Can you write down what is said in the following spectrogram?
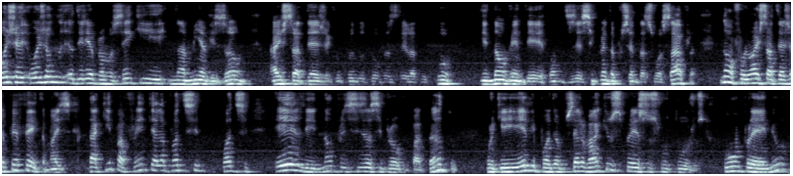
hoje, hoje eu, eu diria para você que, na minha visão, a estratégia que o produtor brasileiro adotou de não vender, vamos dizer, 50% da sua safra, não foi uma estratégia perfeita, mas daqui para frente ela pode se, pode se, ele não precisa se preocupar tanto, porque ele pode observar que os preços futuros com o prêmio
